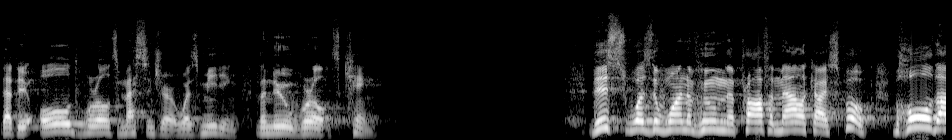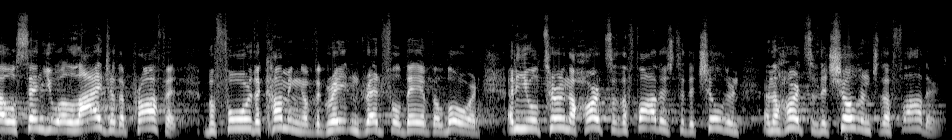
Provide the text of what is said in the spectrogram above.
that the old world's messenger was meeting the new world's king. This was the one of whom the prophet Malachi spoke. Behold, I will send you Elijah the prophet before the coming of the great and dreadful day of the Lord, and he will turn the hearts of the fathers to the children and the hearts of the children to the fathers.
